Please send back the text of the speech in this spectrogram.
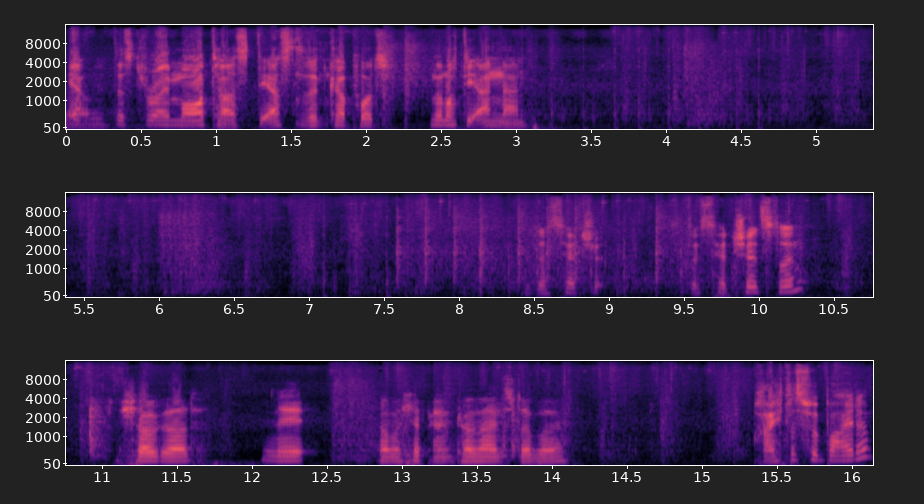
Ja. Destroy Mortars, die ersten sind kaputt. Nur noch die anderen. Sind das Headshot, sind das Headshots drin? Ich schau grad. Nee, aber ich habe ja einen Karl-Heinz dabei. Reicht das für beide?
